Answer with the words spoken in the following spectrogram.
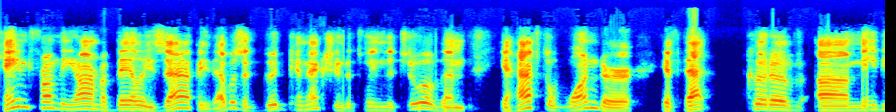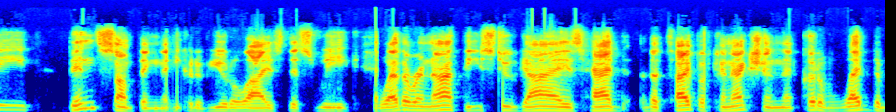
came from the arm of Bailey Zappe. That was a good connection between the two of them. You have to wonder if that could have um, maybe been something that he could have utilized this week, whether or not these two guys had the type of connection that could have led to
